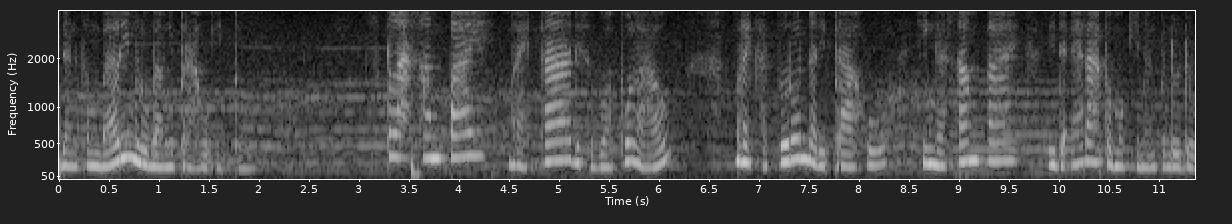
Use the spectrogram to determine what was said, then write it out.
dan kembali melubangi perahu itu. Setelah sampai mereka di sebuah pulau, mereka turun dari perahu hingga sampai di daerah pemukiman penduduk.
